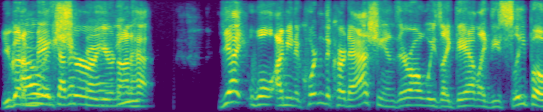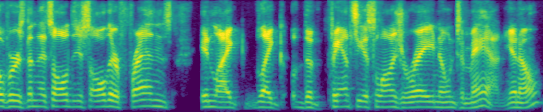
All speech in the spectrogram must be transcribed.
You got to oh, make sure you're not. Ha- yeah, well, I mean, according to the Kardashians, they're always like they have like these sleepovers. Then it's all just all their friends in like like the fanciest lingerie known to man. You know.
